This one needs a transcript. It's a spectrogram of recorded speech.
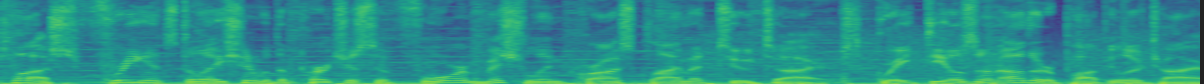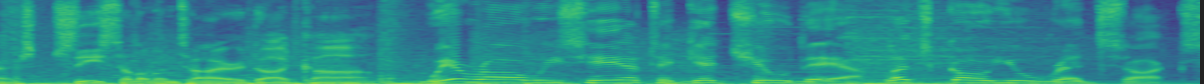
Plus, free installation with the purchase of four Michelin Cross Climate 2 tires. Great deals on other popular tires. See sullivantire.com. We're always here to get you there. Let's go, you Red Sox.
